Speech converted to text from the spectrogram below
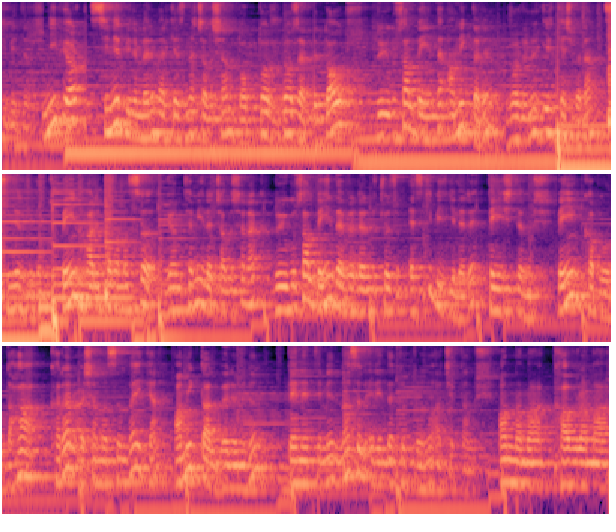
gibidir. New York Sinir Bilimleri Merkezi'nde çalışan Doktor Joseph Dawes, duygusal beyinde amigdalin rolünü ilk keşfeden sinir bilimci. Beyin haritalaması yöntemiyle çalışarak duygusal beyin devrelerini çözüp eski bilgileri değiştirmiş. Beyin kabuğu daha karar aşamasındayken amigdal bölümünün denetimi nasıl elinde tuttuğunu açıklamış. Anlama, kavrama,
